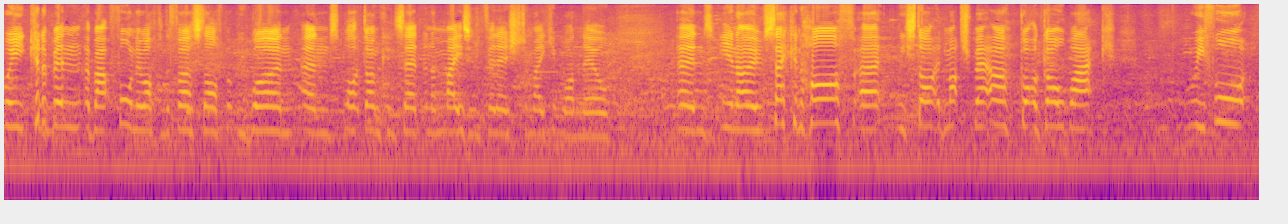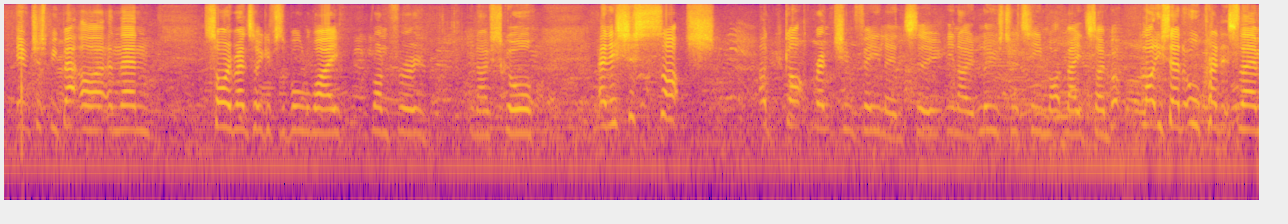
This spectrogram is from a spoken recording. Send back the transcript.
we could have been about 4 0 up in the first half, but we weren't. And like Duncan said, an amazing finish to make it 1 0. And, you know, second half, uh, we started much better, got a goal back. We thought it would just be better, and then Sarmiento gives the ball away, run through, you know, score. And it's just such a gut wrenching feeling to you know lose to a team like Maidstone. But like you said, all credit to them.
